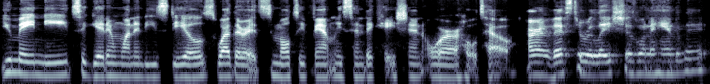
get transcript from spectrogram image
you may need to get in one of these deals, whether it's multifamily syndication or a hotel? Our investor relations want to handle that?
